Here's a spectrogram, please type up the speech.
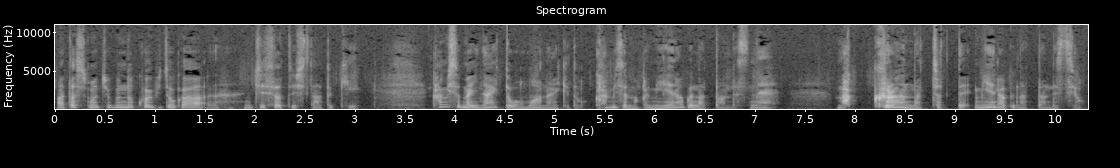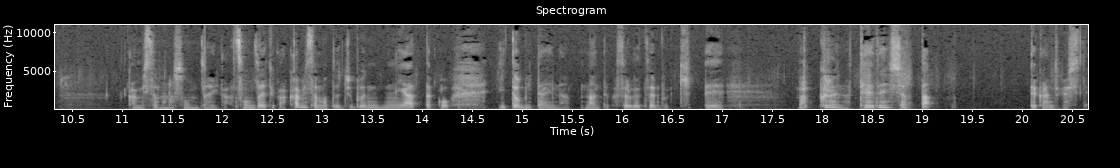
私も自分の恋人が自殺した時神様いないとは思わないけど神様が見えなくなったんですね。暗になっちゃって見えなくなったんですよ。神様の存在が。存在というか神様と自分にあったこう糸みたいななんていうかそれが全部きえー、真っ暗にな停電しちゃった。って感じがして。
